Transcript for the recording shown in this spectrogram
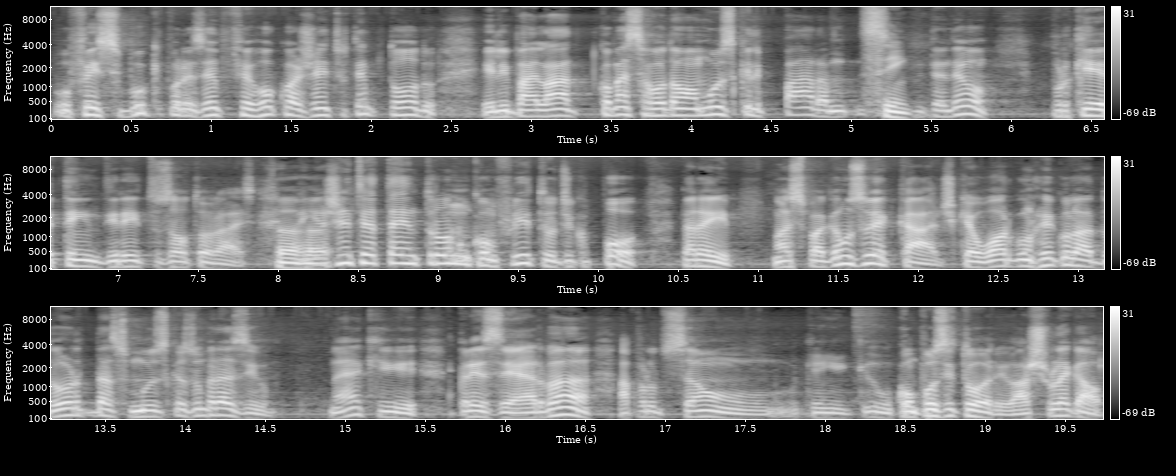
O Facebook, por exemplo, ferrou com a gente o tempo todo. Ele vai lá, começa a rodar uma música, ele para. Sim. Entendeu? Porque tem direitos autorais. Uhum. a gente até entrou num conflito. Eu digo, pô, peraí, nós pagamos o ECAD, que é o órgão regulador das músicas no Brasil. Né, que preserva a produção, quem, o compositor, eu acho legal.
